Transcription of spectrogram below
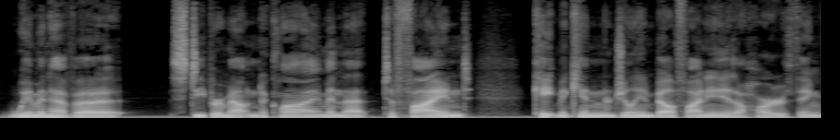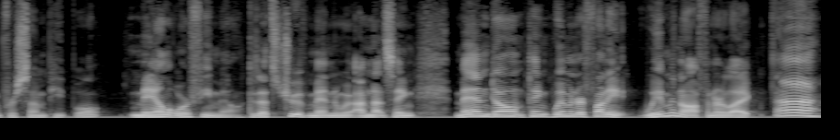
women have a steeper mountain to climb, and that to find Kate McKinnon or Jillian Bell finding is a harder thing for some people, male or female, because that's true of men. and women. I'm not saying men don't think women are funny. Women often are like, ah,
